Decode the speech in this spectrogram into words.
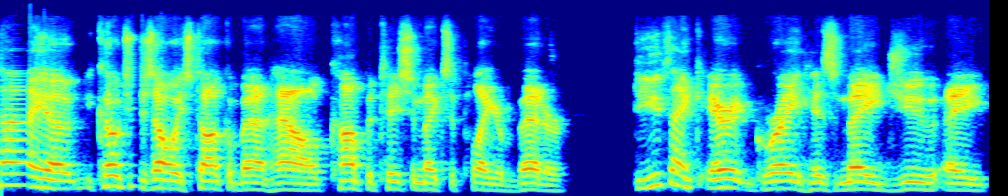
Ty, uh, coaches always talk about how competition makes a player better. Do you think Eric Gray has made you a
